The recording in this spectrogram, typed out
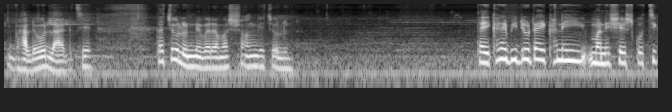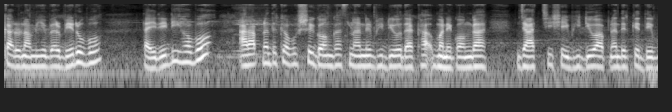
কি ভালোও লাগছে। তা চলুন এবার আমার সঙ্গে চলুন। তাই এখানে ভিডিওটা এখানেই মানে শেষ করছি, কারণ আমি এবার বেরোবো, তাই রেডি হব। আর আপনাদেরকে অবশ্যই গঙ্গা স্নানের ভিডিও দেখা মানে গঙ্গা যাচ্ছি, সেই ভিডিও আপনাদেরকে দেব,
